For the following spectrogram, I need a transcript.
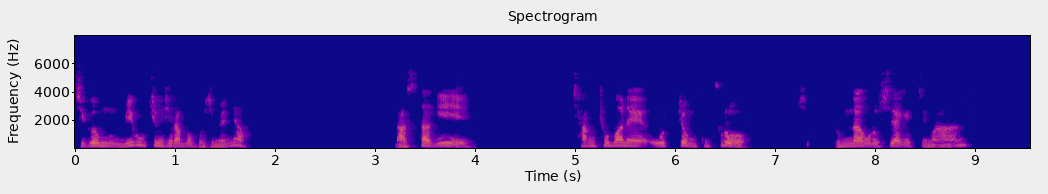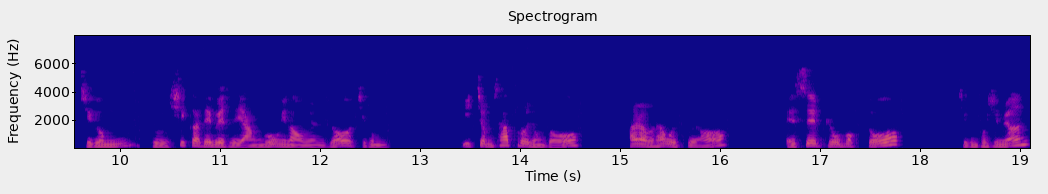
지금 미국 증시를 한번 보시면요. 나스닥이 장 초반에 5.9% 급락으로 시작했지만 지금 그 시가 대비해서 양봉이 나오면서 지금 2.4% 정도 하락을 하고 있고요. S&P 500도 지금 보시면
